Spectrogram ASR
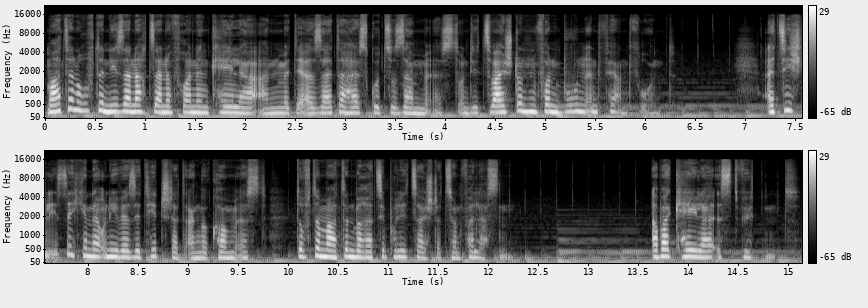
Martin ruft in dieser Nacht seine Freundin Kayla an, mit der er seit der Highschool zusammen ist und die zwei Stunden von Boone entfernt wohnt. Als sie schließlich in der Universitätsstadt angekommen ist, durfte Martin bereits die Polizeistation verlassen. Aber Kayla ist wütend.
